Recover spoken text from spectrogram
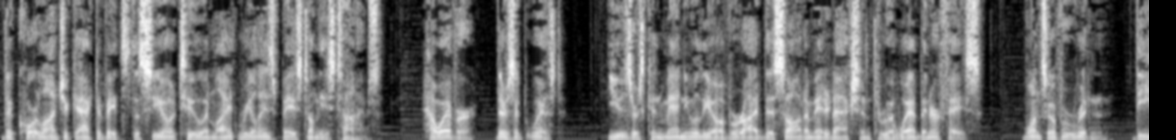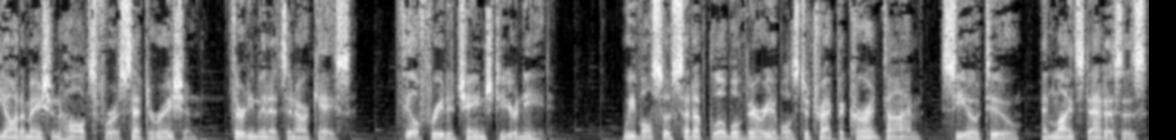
The core logic activates the CO2 and light relays based on these times. However, there's a twist. Users can manually override this automated action through a web interface. Once overridden, the automation halts for a set duration, 30 minutes in our case. Feel free to change to your need. We've also set up global variables to track the current time, CO2, and light statuses,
